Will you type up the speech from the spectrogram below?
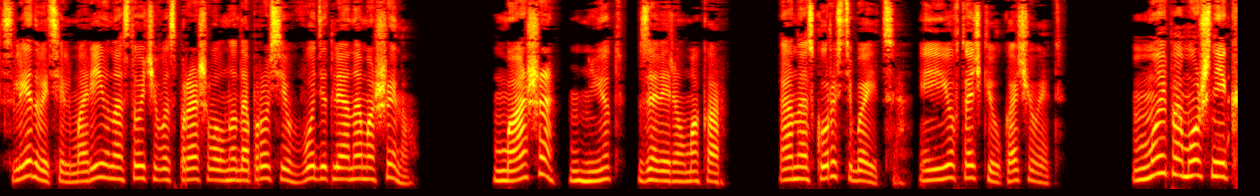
Следователь Марию настойчиво спрашивал на допросе, вводит ли она машину. «Маша? Нет», — заверил Макар. «Она скорости боится, и ее в тачке укачивает. Мой помощник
